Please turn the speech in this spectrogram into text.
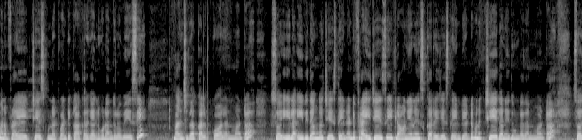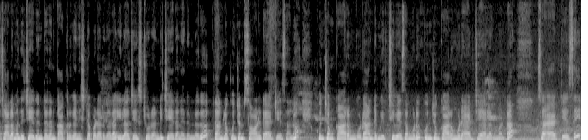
మనం ఫ్రై చేసుకున్నటువంటి కాకరకాయలను కూడా అందులో వేసి మంచిగా కలుపుకోవాలన్నమాట. సో ఇలా ఈ విధంగా చేస్తే ఏంటి- అంటే ఫ్రై చేసి ఇట్లా ఆనియన్ వేసి కర్రీ చేస్తే ఏంటి అంటే మనకు చేదు అనేది ఉండదన్నమాట. సో చాలామంది చేదు ఉంటుందని కాకరకాయని ఇష్టపడరు కదా. ఇలా చేసి చూడండి చేదు అనేది ఉండదు. దాంట్లో కొంచెం సాల్ట్ యాడ్ చేశాను. కొంచెం కారం కూడా అంటే మిర్చి వేసాం కూడా కొంచెం కారం కూడా యాడ్ చేయాలన్నమాట. సో యాడ్ చేసి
